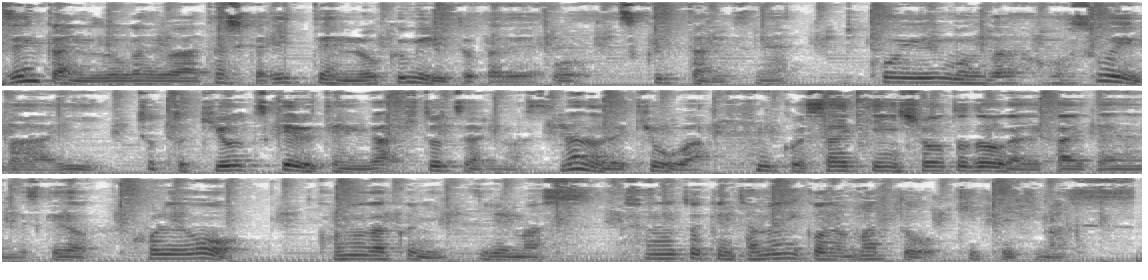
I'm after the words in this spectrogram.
前回の動画では確か1.6ミリとかでこう作ったんですね。こういうものが細い場合ちょっと気をつける点が一つあります。なので今日はこれ最近ショート動画で解体なんですけどこれをこの額に入れます。その時のためにこのマットを切っていきます。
